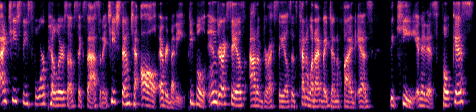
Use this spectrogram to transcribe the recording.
I, I teach these four pillars of success and I teach them to all everybody, people in direct sales, out of direct sales. It's kind of what I've identified as the key, and it is focus,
